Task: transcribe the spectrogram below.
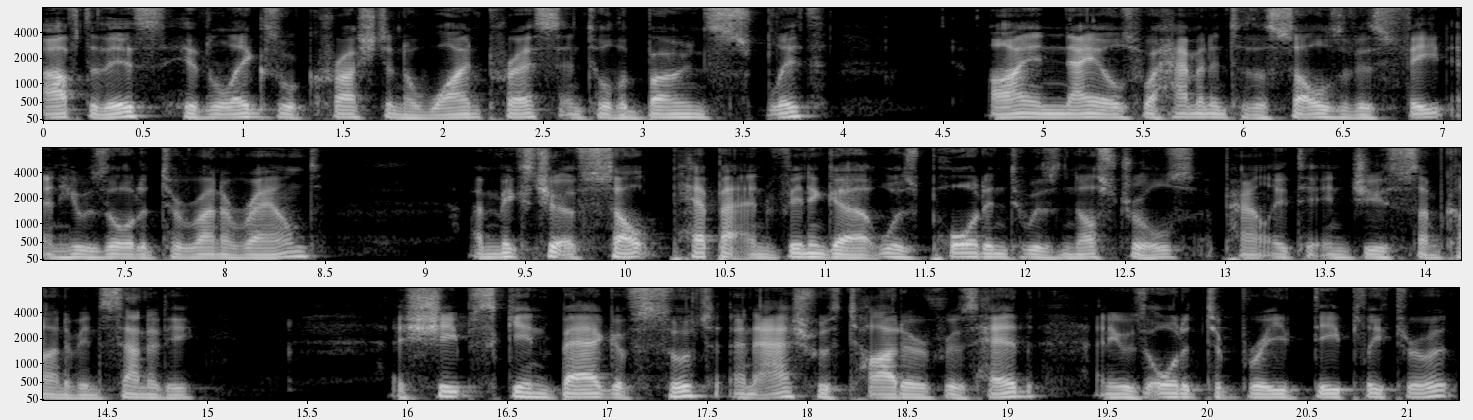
After this, his legs were crushed in a wine press until the bones split Iron nails were hammered into the soles of his feet and he was ordered to run around. A mixture of salt, pepper, and vinegar was poured into his nostrils, apparently to induce some kind of insanity. A sheepskin bag of soot and ash was tied over his head, and he was ordered to breathe deeply through it.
